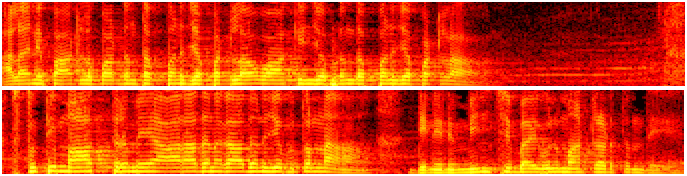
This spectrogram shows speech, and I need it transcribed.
అలానే పాటలు పాడడం తప్పని చెప్పట్లా వాక్యం చెప్పడం తప్పని చెప్పట్లా. స్థుతి మాత్రమే ఆరాధన కాదని చెబుతున్నా దీనిని మించి బైబిల్ మాట్లాడుతుంది.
